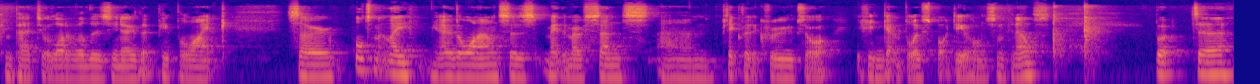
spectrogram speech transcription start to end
compared to a lot of others. You know that people like So ultimately, you know, the one ounces make the most sense, um, particularly the Krugs, or if you can get a blow spot deal on something else. But uh,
